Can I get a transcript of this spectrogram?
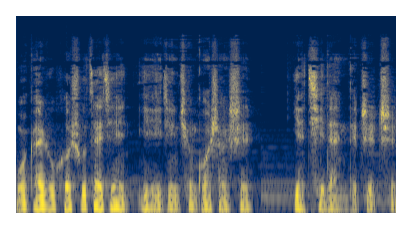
我该如何说再见》也已经全国上市，也期待你的支持。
